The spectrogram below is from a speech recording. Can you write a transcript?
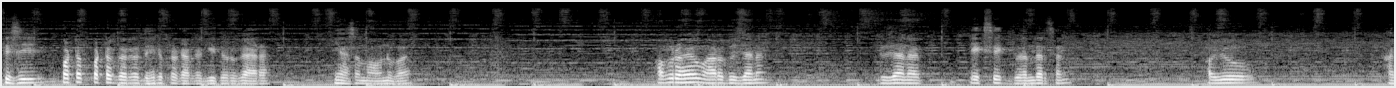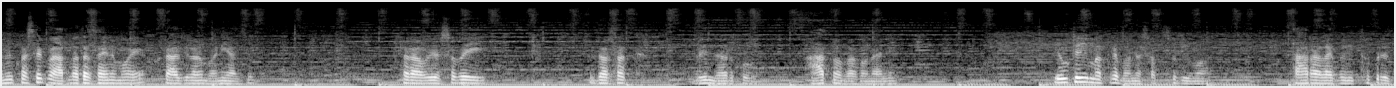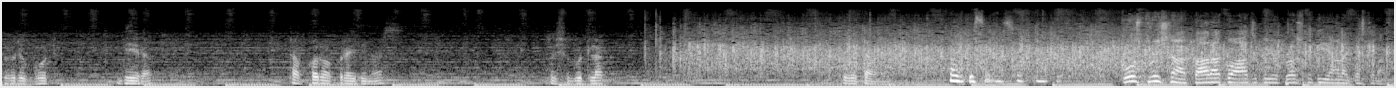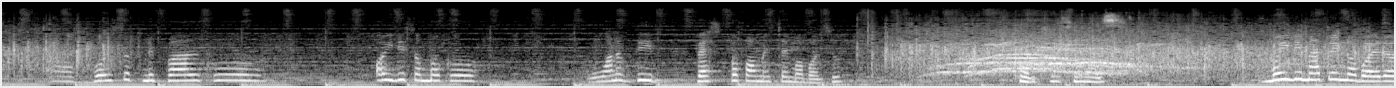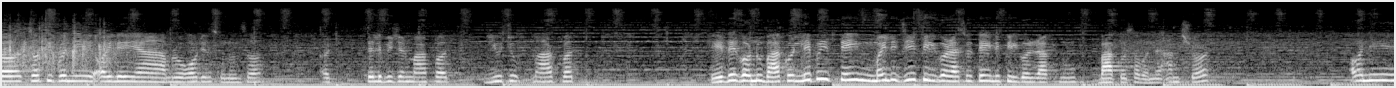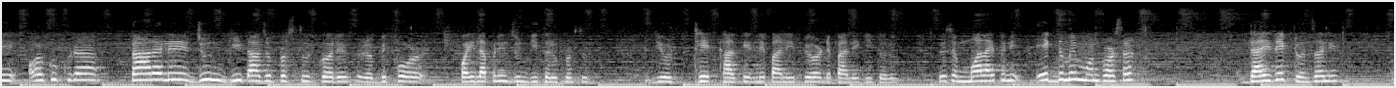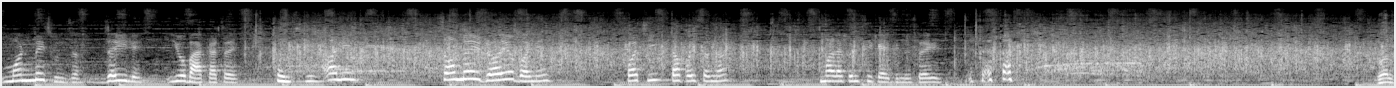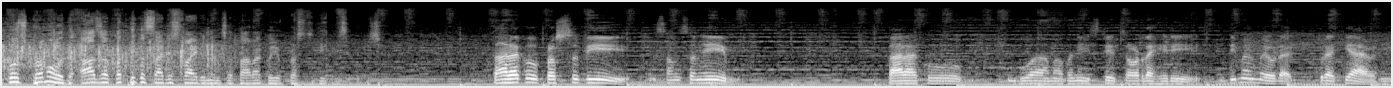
त्यसै पटक पटक गरेर धेरै प्रकारका गीतहरू गाएर यहाँसम्म आउनुभयो। अब रह्यो उहाँहरू दुईजना। दुईजना एक से एक धुरन्धर छन्। अब यो हामी कसैको हातमा त छैन म राजुलाई पनि भनिहाल्छु। तर अब यो सबै दर्शक वृन्दहरूको हातमा भएको हुनाले एउटै मात्रै भन्न सक्छु कि म तारालाई पनि थुप्रै थुप्रै भोट दिएर टप फोरमा पुऱ्याइदिनुहोस्। विश गुड लक शुभकामना। सर कोच कृष्ण ताराको आजको यो प्रस्तुति यहाँलाई कस्तो लाग्यो भोइस अफ नेपालको अहिलेसम्मको one of the best performance चाहिँ म भन्छु। थ्याङ्क यू सो मच मैले मात्रै नभएर जति पनि अहिले यहाँ हाम्रो अडियन्स हुनुहुन्छ टेलिभिजन मार्फत युट्युब मार्फत हेर्दै गर्नु भएकोले पनि त्यही मैले जे फिल गरिरहेको छु त्यही नै फिल गरिराख्नु भएको छ भन्ने आम स्योर अनि अर्को कुरा ताराले जुन गीत आज प्रस्तुत गर्यो र बिफोर पहिला पनि जुन गीतहरू प्रस्तुत यो ठेट खालके नेपाली प्योर नेपाली गीतहरू त्यो चाहिँ मलाई पनि एकदमै मनपर्छ। डाइरेक्ट हुन्छ नि मनमै छुन्छ जहिले यो भाका चाहिँ। अनि समय रह्यो भने पछि तपाईँसँग मलाई पनि सिकाइदिनुहोस् है। वेल कोच प्रमोद आज कतिको सेटिस्फाइड हुनुहुन्छ ताराको यो प्रस्तुति हेरिसकेपछि ताराको प्रस्तुति सँगसँगै ताराको बुवामा पनि स्टेज चढ्दाखेरि दिमागमा एउटा कुरा के आयो भने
